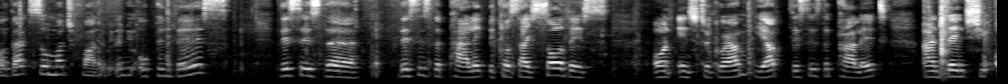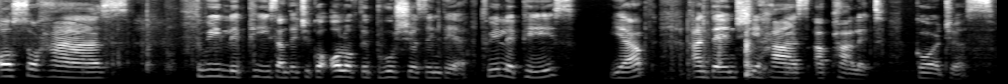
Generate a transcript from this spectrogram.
Oh, that's so much fun. Let me open this. This is the this is the palette because I saw this on Instagram. Yep, this is the palette. And then she also has three lippies and then she got all of the brochures in there. Three lippies. Yep. And then she has a palette. Gorgeous.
